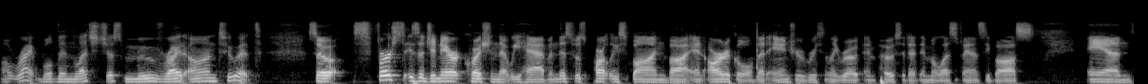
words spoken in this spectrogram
All right. Well, then let's just move right on to it. So, first is a generic question that we have, and this was partly spawned by an article that Andrew recently wrote and posted at MLS Fantasy Boss. And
